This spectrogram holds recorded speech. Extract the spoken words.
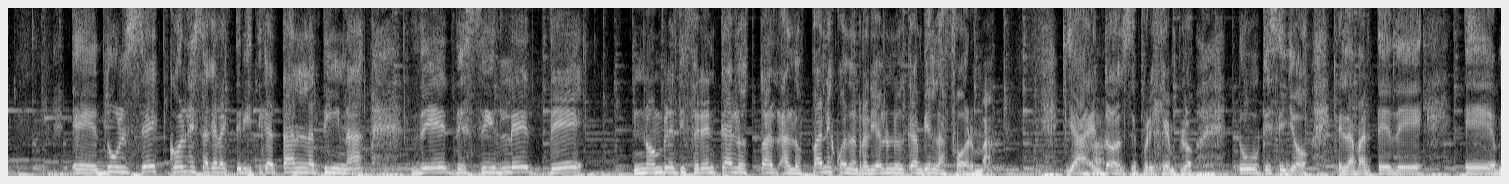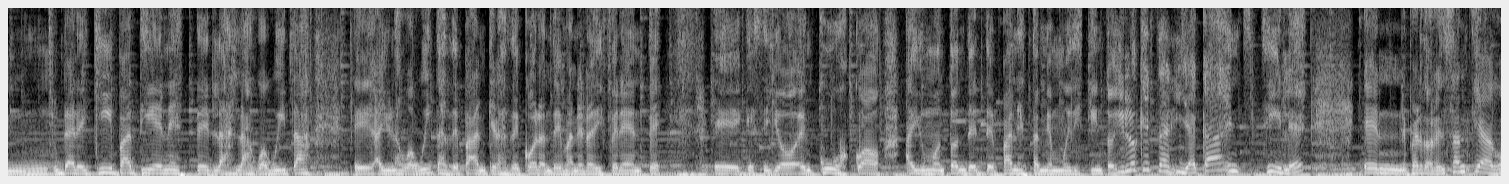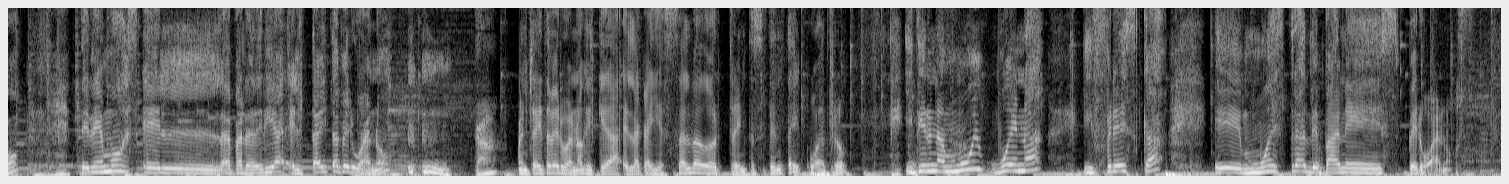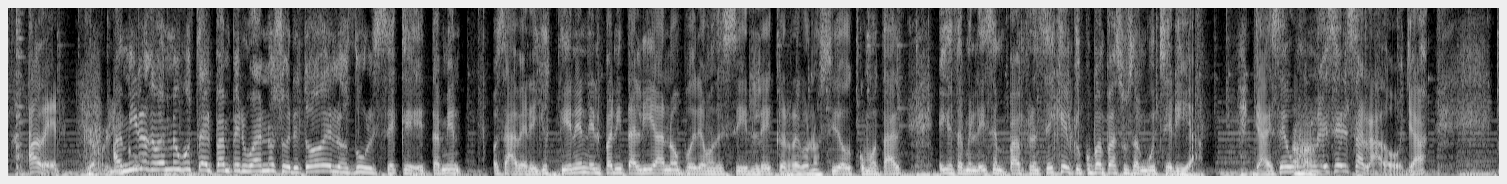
eh, dulces con esa característica tan latina de decirle de nombres diferentes a los, a los panes cuando en realidad lo único que cambia es la forma. Ya, entonces, por ejemplo, tú, qué sé yo, en la parte de, eh, de Arequipa tienes este, las, las guaguitas, eh, hay unas guaguitas de pan que las decoran de manera diferente, eh, qué sé yo, en Cusco hay un montón de, de panes también muy distintos. Y lo que está- y acá en Chile, en, perdón, en Santiago, tenemos el- la panadería El Taita Peruano. El Taita Peruano que queda en la calle Salvador 3074 y tiene una muy buena y fresca eh, muestra de panes peruanos. A ver, a mí lo que más me gusta del pan peruano, sobre todo de los dulces, que también, o sea, a ver, ellos tienen el pan italiano, podríamos decirle, que es reconocido como tal. Ellos también le dicen pan francés, que es el que ocupan para su sanguchería. Ya, ese es, un- ese es el salado, ¿ya?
